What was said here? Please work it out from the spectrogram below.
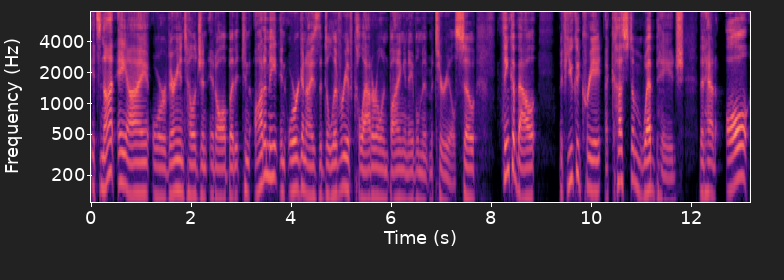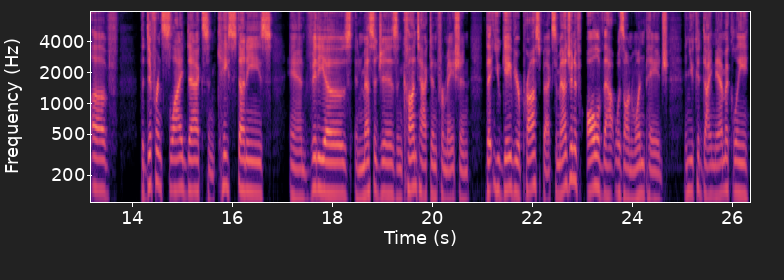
It's not AI or very intelligent at all, but it can automate and organize the delivery of collateral and buying enablement materials. So think about if you could create a custom web page that had all of the different slide decks and case studies and videos and messages and contact information that you gave your prospects. Imagine if all of that was on one page and you could dynamically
